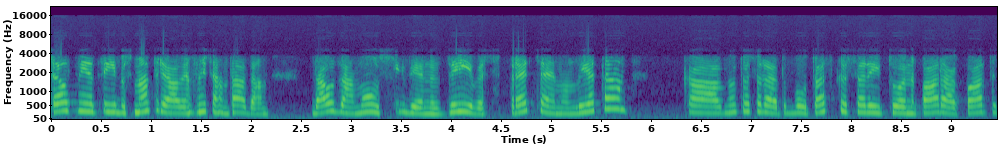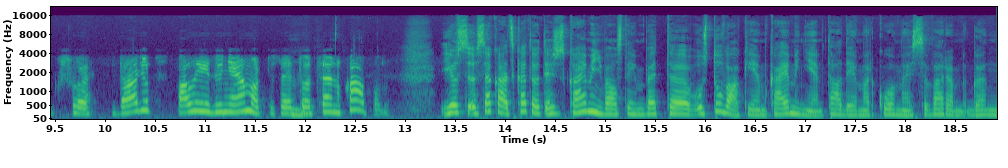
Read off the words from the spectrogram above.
celtniecības materiāliem, visām tādām daudzām mūsu ikdienas dzīves precēm un lietām. Kā, nu, tas varētu būt tas, kas arī to nepārāk pārtikušo daļu palīdz viņai amortizēt mm. to mhm. cenu kāpumu. Jūs sakāt, skatoties uz kaimiņu valstīm, bet uh, uz tuvākiem kaimiņiem, tādiem, ar ko mēs varam gan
